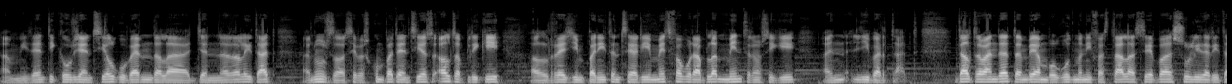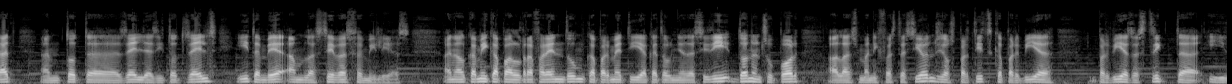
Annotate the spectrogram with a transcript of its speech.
amb idèntica urgència, el govern de la Generalitat en ús de les seves competències, els apliqui el règim penitenciari més favorable mentre no sigui en llibertat. D'altra banda, també han volgut manifestar la seva solidaritat amb totes elles i tots ells i també amb les seves famílies. En el camí cap al referèndum que permeti a Catalunya decidir, donen suport a les manifestacions i als partits que per, via, per vies estricta i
